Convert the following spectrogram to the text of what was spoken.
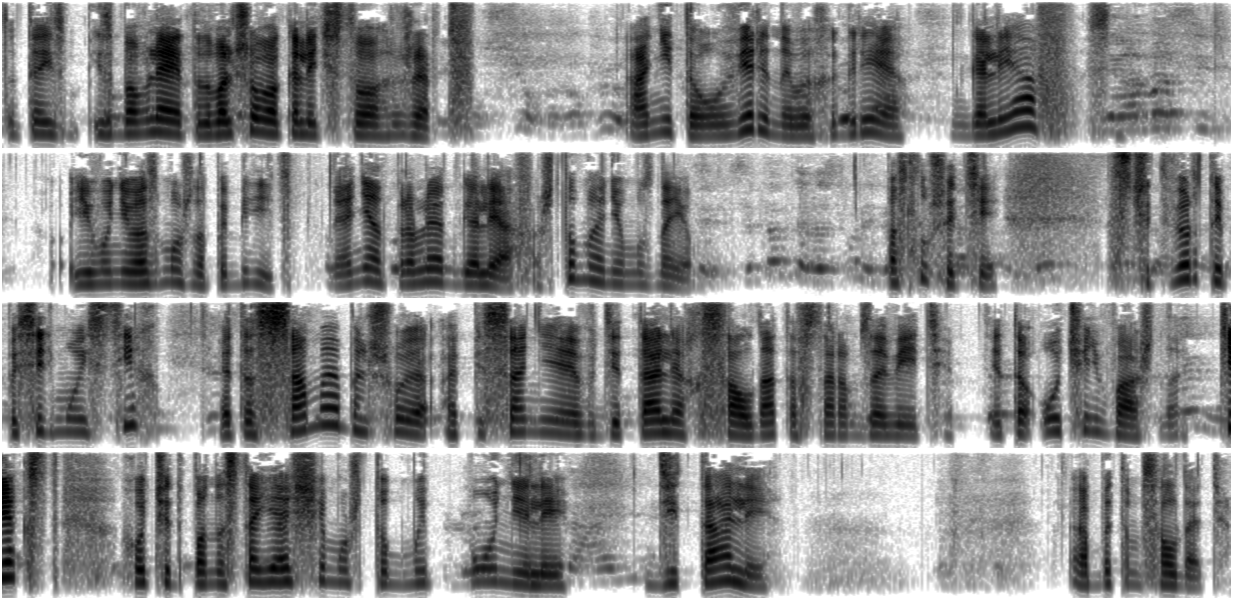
это избавляет от большого количества жертв. Они-то уверены в их игре. Голиаф, его невозможно победить. И они отправляют Голиафа. Что мы о нем узнаем? Послушайте, с 4 по 7 стих — это самое большое описание в деталях солдата в Старом Завете. Это очень важно. Текст хочет по-настоящему, чтобы мы поняли детали об этом солдате.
